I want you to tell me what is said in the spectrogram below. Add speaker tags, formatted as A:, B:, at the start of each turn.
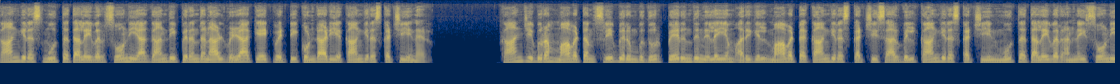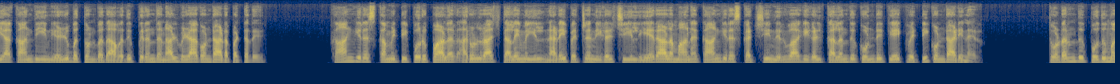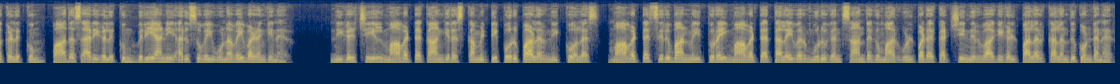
A: காங்கிரஸ் மூத்த தலைவர் சோனியா காந்தி பிறந்தநாள் விழா கேக் வெட்டி கொண்டாடிய காங்கிரஸ் கட்சியினர். காஞ்சிபுரம் மாவட்டம் ஸ்ரீபெரும்புதூர் பேருந்து நிலையம் அருகில் மாவட்ட காங்கிரஸ் கட்சி சார்பில் காங்கிரஸ் கட்சியின் மூத்த தலைவர் அன்னை சோனியா காந்தியின் 79வது பிறந்தநாள் விழா கொண்டாடப்பட்டது. காங்கிரஸ் கமிட்டி பொறுப்பாளர் அருள்ராஜ் தலைமையில் நடைபெற்ற நிகழ்ச்சியில் ஏராளமான காங்கிரஸ் கட்சி நிர்வாகிகள் கலந்து கொண்டு கேக் வெட்டி கொண்டாடினர். தொடர்ந்து பொதுமக்களுக்கும் பாதசாரிகளுக்கும் பிரியாணி அறுசுவை உணவை வழங்கினர். நிகழ்ச்சியில் மாவட்ட காங்கிரஸ் கமிட்டி பொறுப்பாளர் நிக்கோலஸ். மாவட்ட சிறுபான்மை துறை மாவட்ட தலைவர் முருகன் சாந்தகுமார் உள்பட கட்சி நிர்வாகிகள் பலர் கலந்து கொண்டனர்.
